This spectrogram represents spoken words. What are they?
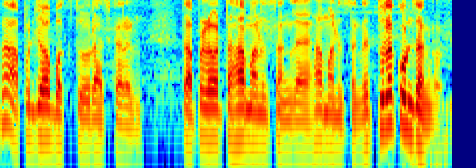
हां आपण जेव्हा बघतो राजकारण तर आपल्याला वाटतं हा माणूस चांगला आहे हा माणूस चांगला आहे. तुला कोण चांगला वाटतं?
